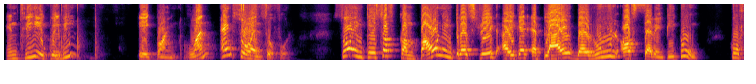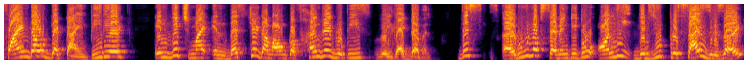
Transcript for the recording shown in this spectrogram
In 3 it will be 8.1 and so on and so forth. So in case of compound interest rate, I can apply the rule of 72 to find out the time period in which my invested amount of 100 rupees will get double. This uh, rule of 72 only gives you precise result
